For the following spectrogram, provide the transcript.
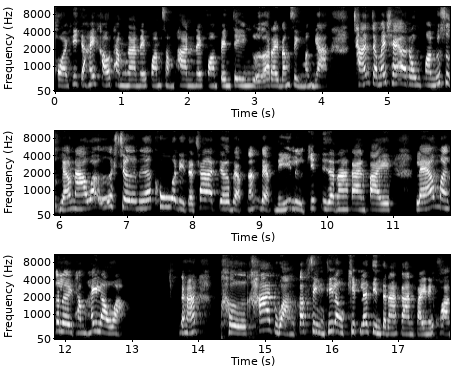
คอยที่จะให้เขาทำงานในความสัมพันธ์ในความเป็นจริง หรืออะไรบางสิ่งบางอย่าง ฉันจะไม่ใช้อารมณ์ความรู้สึกแล้วนะ ว่าเออเจอเนื้อคู่อดีตชาติเจอแบบนั้นแบบนี้หรือคิดจินตนาการไป แล้วมันก็เลยทำให้เราอะ นะคะเพอคาดหวังกับสิ่งที่เราคิดและจินตนาการไปในความ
